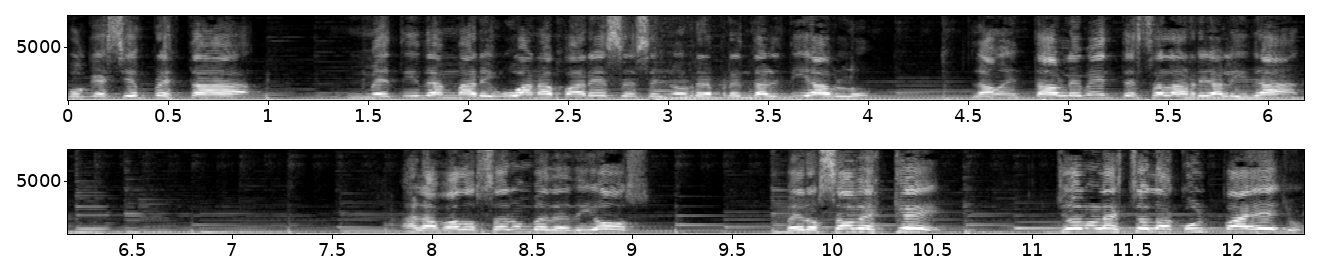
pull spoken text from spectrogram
Porque siempre está metida en marihuana, parece. Señor reprenda al diablo. Lamentablemente esa es la realidad. Alabado sea el nombre de Dios. Pero ¿sabes qué? Yo no le echo la culpa a ellos.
